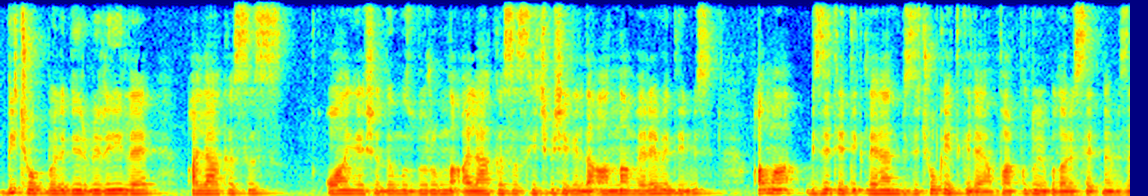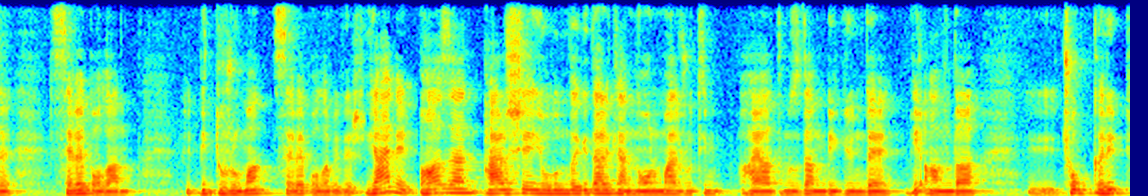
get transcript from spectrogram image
birçok böyle birbiriyle alakasız, o an yaşadığımız durumla alakasız hiçbir şekilde anlam veremediğimiz ama bizi tetikleyen, bizi çok etkileyen farklı duygular hissetmemize sebep olan bir duruma sebep olabilir. Yani bazen her şey yolunda giderken normal rutin hayatımızdan bir günde, bir anda çok garip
